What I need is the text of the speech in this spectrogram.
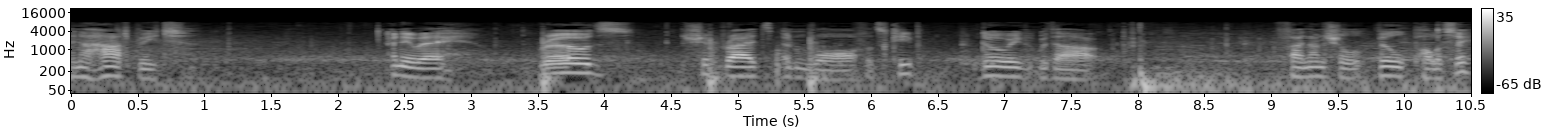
in a heartbeat. Anyway, roads, shipwrights, and wharf. Let's keep going with our financial build policy.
